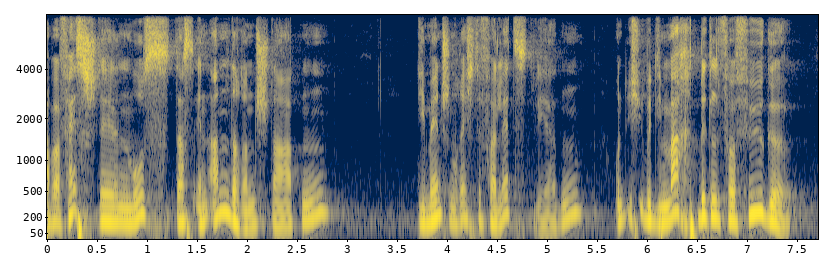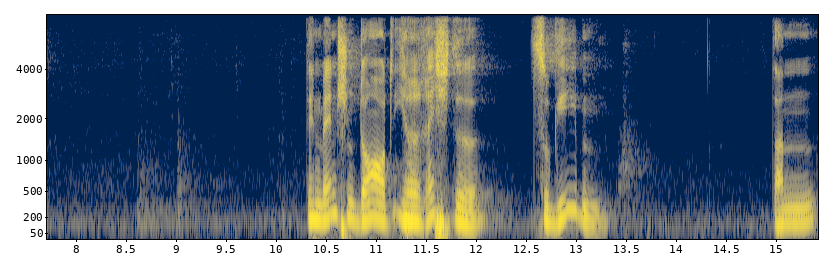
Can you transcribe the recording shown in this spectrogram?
aber feststellen muss, dass in anderen Staaten die Menschenrechte verletzt werden und ich über die Machtmittel verfüge, den Menschen dort ihre Rechte zu geben, dann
